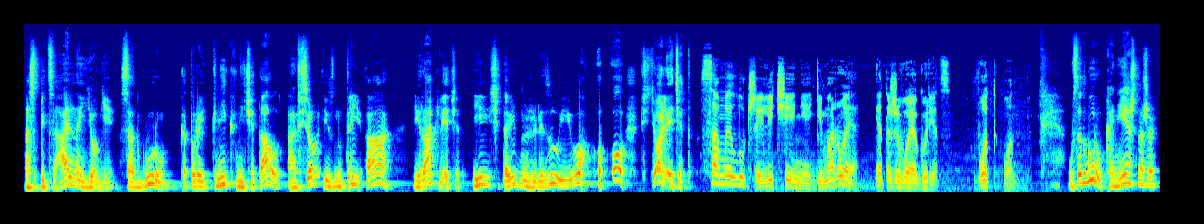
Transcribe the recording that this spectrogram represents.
а специальной йоги, садгуру, который книг не читал, а все изнутри, а, и рак лечит, и щитовидную железу, и о-хо-хо, все лечит. Самое лучшее лечение геморроя – это живой огурец. Вот он. У Садгуру, конечно же,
